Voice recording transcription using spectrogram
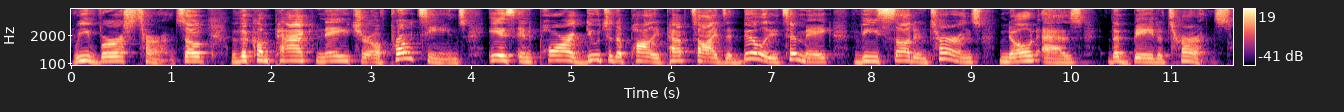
reverse turns. So the compact nature of proteins is in part due to the polypeptide's ability to make these sudden turns known as the beta turns.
